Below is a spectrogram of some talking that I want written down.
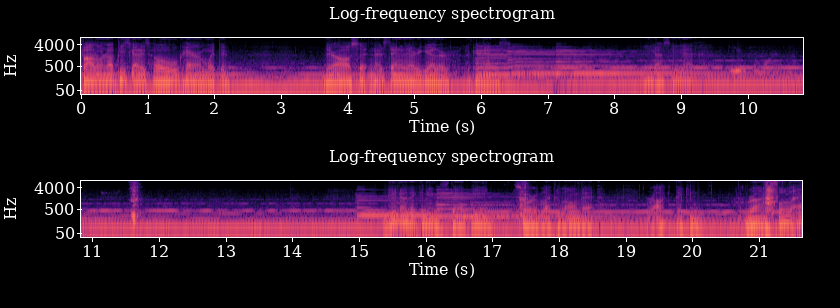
following up. He's got his whole harem with him. They're all sitting there, standing there together, looking at us. You guys see that? Beautiful. Do you know they can even stampede, sort of like along that rock? They can run full out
